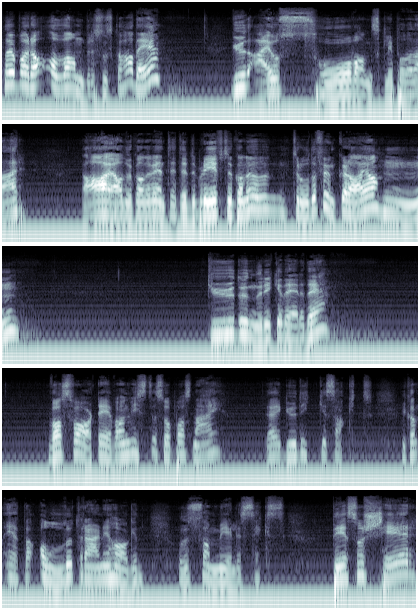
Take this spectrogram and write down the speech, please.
Det er jo bare alle andre som skal ha det. Gud er jo så vanskelig på det der. Ja, ja, du kan jo vente til du blir gift. Du kan jo tro det funker da, ja. Hmm. Gud unner ikke dere det. Hva svarte Eva? Hun visste såpass. Nei, det har Gud ikke sagt. Vi kan ete alle trærne i hagen. Og det samme gjelder sex det som skjer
